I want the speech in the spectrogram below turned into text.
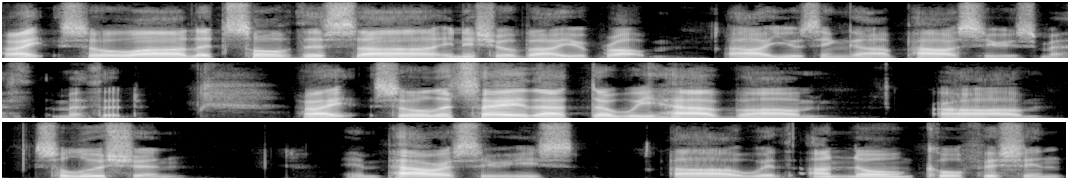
All right, so uh, let's solve this uh, initial value problem uh, using a power series meth method. All right, so let's say that we have um, um, solution in power series with unknown coefficient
